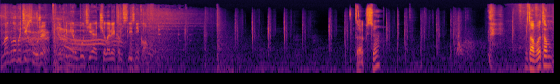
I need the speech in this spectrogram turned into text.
Могло быть и хуже. Например, будь я человеком-слизняком. Так, все. Да, в этом,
